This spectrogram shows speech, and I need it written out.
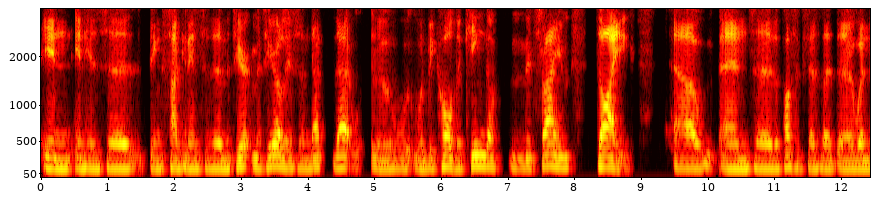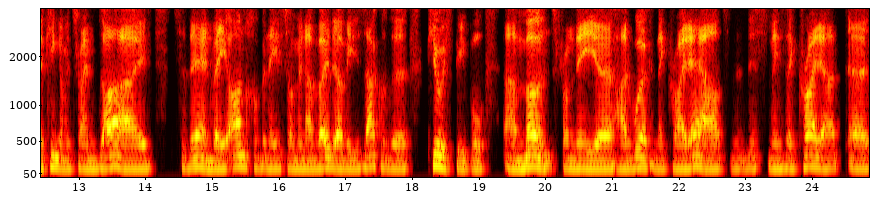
in in his uh, being sunken into the material materialism, that that uh, w- would be called the king of Mitzrayim dying. Uh, and uh, the pasuk says that uh, when the king of Mitzrayim died, so then the Jewish people uh, moaned from the uh, hard work and they cried out. This means they cried out uh,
